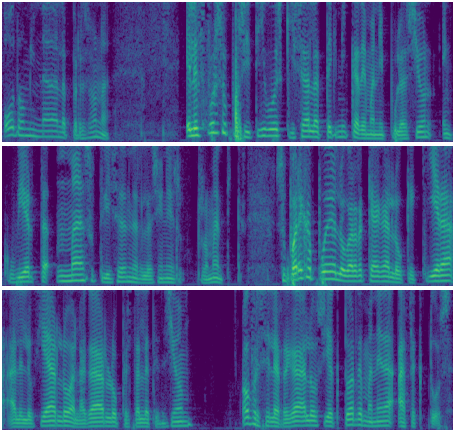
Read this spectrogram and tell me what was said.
o dominar a la persona. El esfuerzo positivo es quizá la técnica de manipulación encubierta más utilizada en las relaciones románticas. Su pareja puede lograr que haga lo que quiera al elogiarlo, halagarlo, prestarle atención, ofrecerle regalos y actuar de manera afectuosa.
